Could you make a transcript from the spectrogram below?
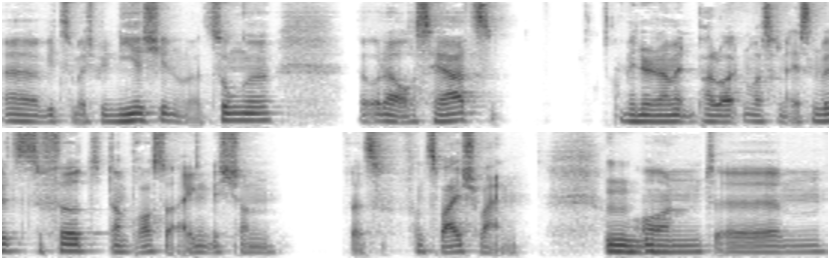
äh, wie zum Beispiel Nierchen oder Zunge oder auch das Herz. Wenn du da mit ein paar Leuten was von essen willst, zu viert, dann brauchst du eigentlich schon das von zwei Schweinen. Mhm. Und ähm,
